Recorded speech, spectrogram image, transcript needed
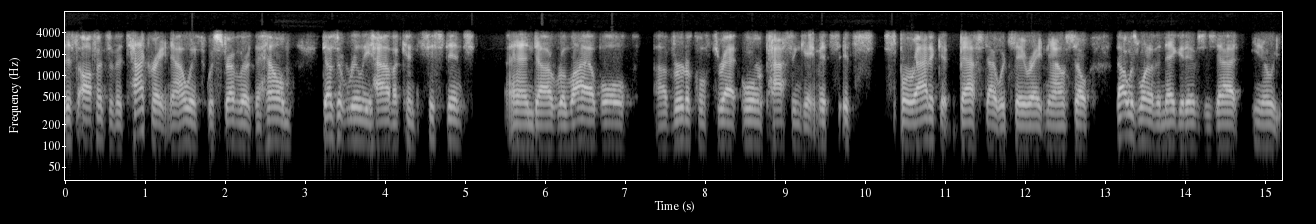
this offensive attack right now with with Streveler at the helm doesn't really have a consistent and uh, reliable uh, vertical threat or passing game. It's it's sporadic at best, I would say right now. So that was one of the negatives is that you know you,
